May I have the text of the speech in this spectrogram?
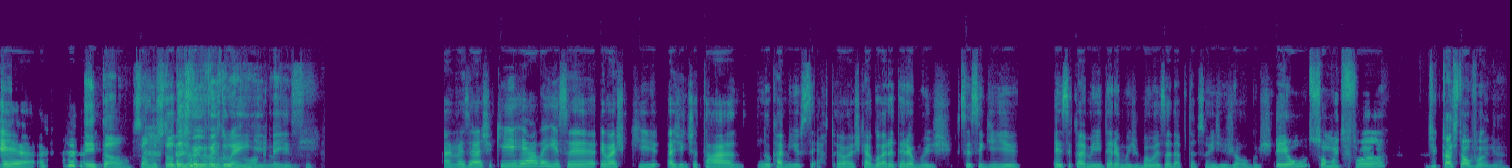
É. Então, somos todas é viúvas do oh Henry, é isso. Ai, mas eu acho que real é isso, eh, eu acho que a gente tá no caminho certo. Eu acho que agora teremos se seguir esse caminho, teremos boas adaptações de jogos. Eu sou muito fã de Castlevania.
